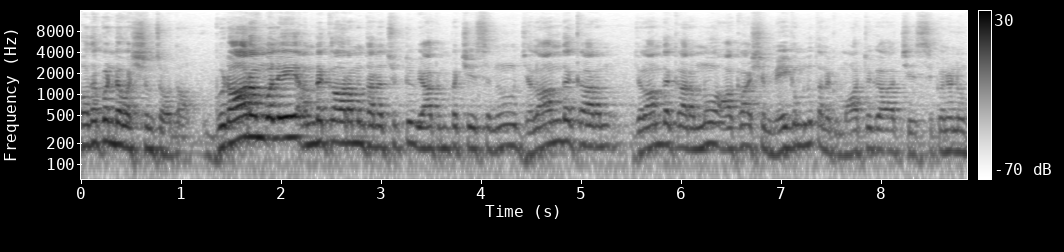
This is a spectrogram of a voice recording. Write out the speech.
పదకొండవ వర్షం చదువుదాం. గుడారం వలె అంధకారము తన చుట్టూ వ్యాపింపచేసెను. జలాంధకారం జలాంధకారంను ఆకాశ మేఘములు తనకు మాటుగా చేసుకొనెను.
